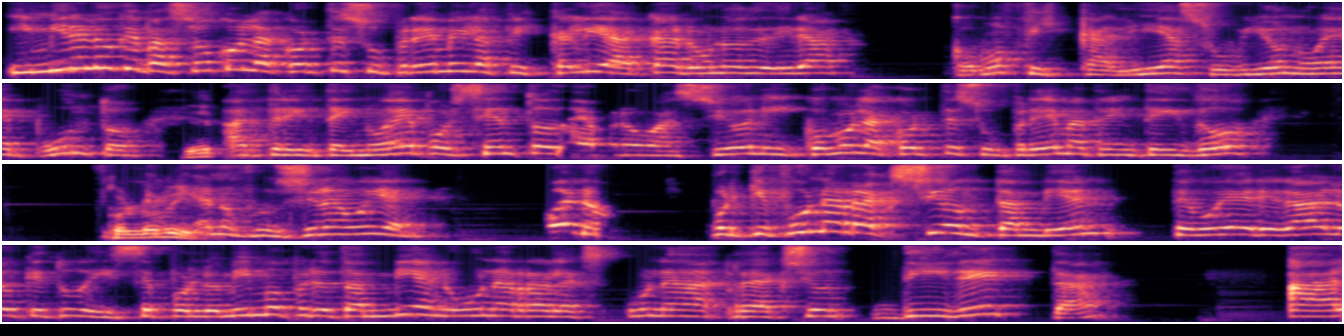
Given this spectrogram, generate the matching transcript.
Y mira lo que pasó con la Corte Suprema y la Fiscalía. Claro, uno dirá, cómo Fiscalía subió nueve puntos a 39% de aprobación y cómo la Corte Suprema 32%. Por lo no funciona muy bien. Bueno, porque fue una reacción también, te voy a agregar a lo que tú dices, por lo mismo, pero también hubo una, una reacción directa a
